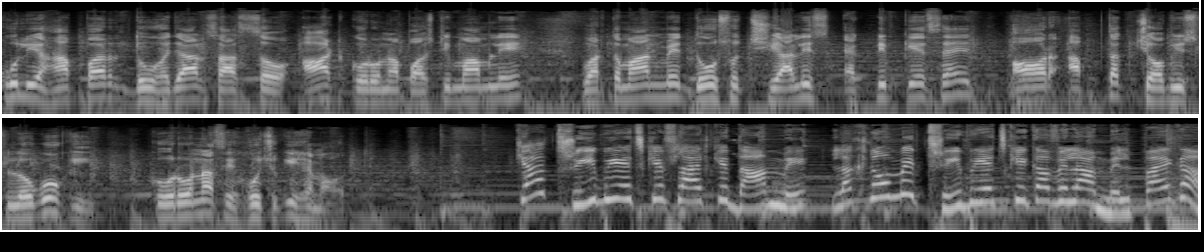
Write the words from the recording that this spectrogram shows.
कुल यहाँ पर 2,708 कोरोना पॉजिटिव मामले हैं। वर्तमान में 246 एक्टिव केस हैं और अब तक 24 लोगों की कोरोना से हो चुकी है मौत। क्या थ्री बी के फ्लैट के दाम में लखनऊ में थ्री बी के का विला मिल पाएगा?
